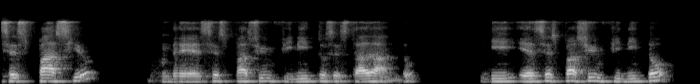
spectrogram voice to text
ese espacio donde ese espacio infinito se está dando y ese espacio infinito,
